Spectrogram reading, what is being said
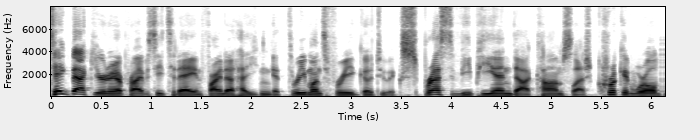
Take back your internet privacy today and find out how you can get three months free. Go to expressvpn.com slash crookedworld.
